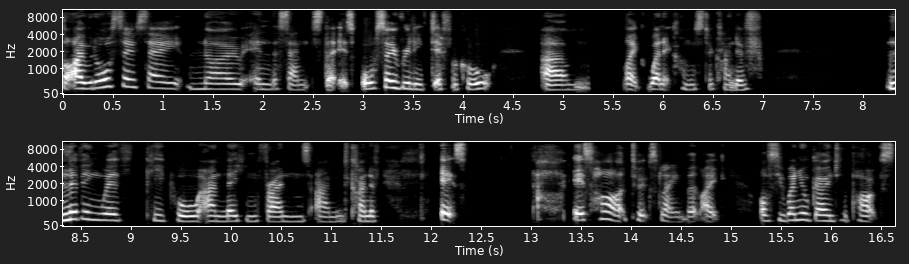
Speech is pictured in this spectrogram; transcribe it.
But I would also say no in the sense that it's also really difficult, um, like when it comes to kind of living with people and making friends and kind of it's it's hard to explain but like obviously when you're going to the parks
